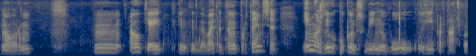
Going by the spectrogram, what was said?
норм. Окей, кінти, давайте телепортуємося і, можливо, купимо собі нову гіпертачку.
